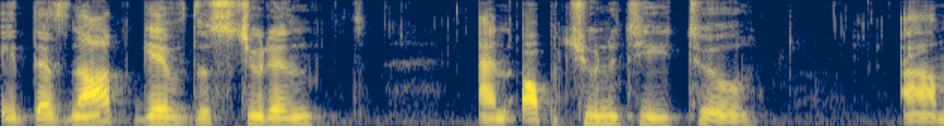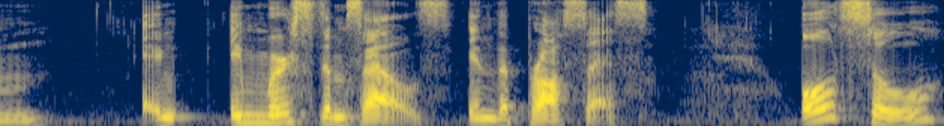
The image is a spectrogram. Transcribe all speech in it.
it does not give the student an opportunity to um, immerse themselves in the process. Also,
